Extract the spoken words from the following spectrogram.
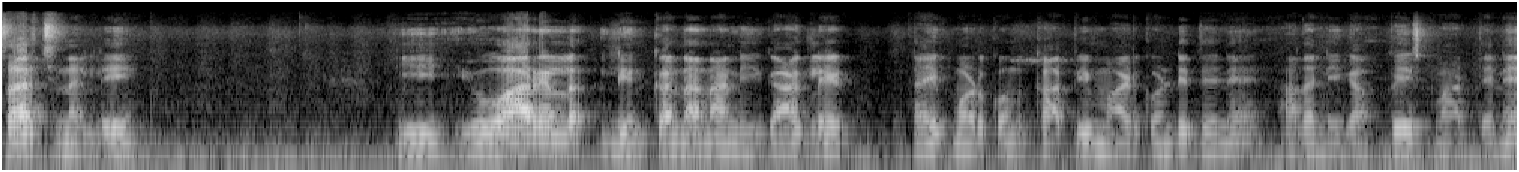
ಸರ್ಚ್ನಲ್ಲಿ ಈ ಯು ಆರ್ ಎಲ್ ಲಿಂಕನ್ನು ನಾನು ಈಗಾಗಲೇ ಟೈಪ್ ಮಾಡ್ಕೊಂಡು ಕಾಪಿ ಮಾಡಿಕೊಂಡಿದ್ದೇನೆ, ಅದನ್ನೀಗ ಪೇಸ್ಟ್ ಮಾಡ್ತೇನೆ.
